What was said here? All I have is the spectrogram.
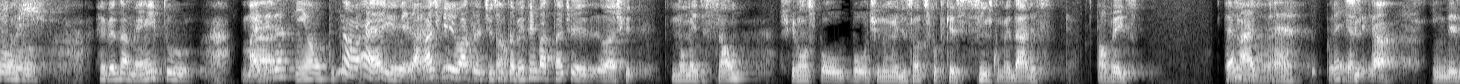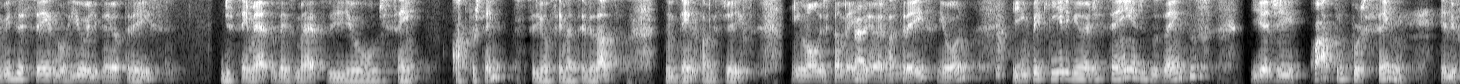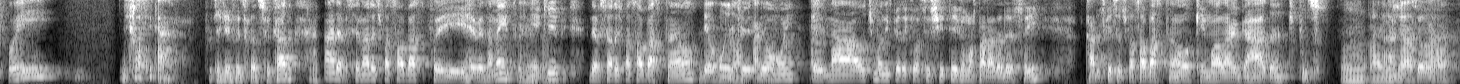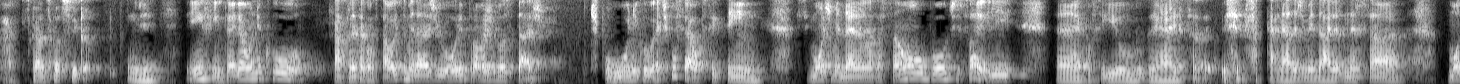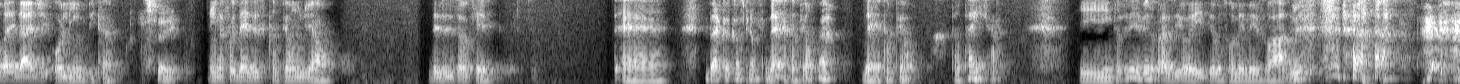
revezamento. Mas ainda assim é um puta Não, é, eu acho que o atletismo edição. também tem bastante. Eu acho que numa edição, acho que vamos supor, o Bolt numa edição disputa o quê? Cinco medalhas? Talvez. Até mais. É, por aí. Eu Se- sei que, ó, em 2016, no Rio, ele ganhou três. De 100 metros, 200 metros e o de 100, 4 por 100. Seriam 100 metros revisados. Não entendo, talvez seja isso. Em Londres também É, ganhou que essas três, em ouro. E em Pequim ele ganhou a de 100, a de 200 e a de 4 por 100. Ele foi desclassificado. Por que, que ele foi desclassificado? Ah, deve ser na hora de passar o bastão. Foi revezamento em equipe? Deve ser na hora de passar o bastão. Deu ruim lá, porque cagou. Deu ruim. Eu- na última Olimpíada que eu assisti, teve uma parada dessa aí. O cara esqueceu de passar o bastão, queimou a largada. Tipo, Hum, aí Ah, já os aconteceu- cara- os caras desclassificam. Entendi. Enfim, então ele é o único atleta a conquistar oito medalhas de ouro em provas de velocidade. Tipo, o único. É tipo o Phelps, que tem esse monte de medalha na natação, o Bolt, só ele é, conseguiu ganhar essa, essa caralhada de medalhas nessa modalidade olímpica. Sei. Ainda foi 10 vezes campeão mundial. 10 vezes é o quê? É. Deca campeão. Deca campeão? É. Deca campeão. Então tá aí, cara. E inclusive ele veio no Brasil aí, deu uns rolê meio zoado. né?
